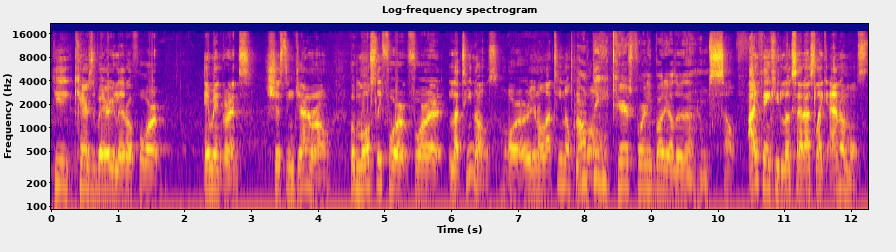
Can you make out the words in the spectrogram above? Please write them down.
he cares very little for immigrants just in general but mostly for for latinos or you know latino people I don't think he cares for anybody other than himself. I think he looks at us like animals.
